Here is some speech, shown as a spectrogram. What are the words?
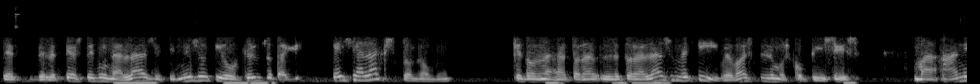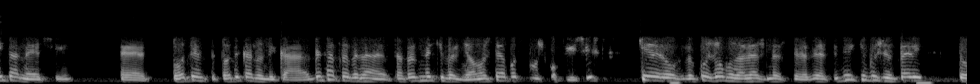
την τελευταία στιγμή να αλλάζει. Θυμίζω ότι ο κ. Μητσοτάκη έχει αλλάξει τον νόμο. Και τον, τον, τον αλλάζει με τι, με βάση τις δημοσκοπήσεις. Μα αν ήταν έτσι, ε, τότε, τότε κανονικά δεν θα πρέπει να, θα πρέπει να κυβερνιόμαστε από τις δημοσκοπήσεις και ο εκλογικό νόμος αλλάζει μέχρι την τελευταία στιγμή και που συμφέρει το,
